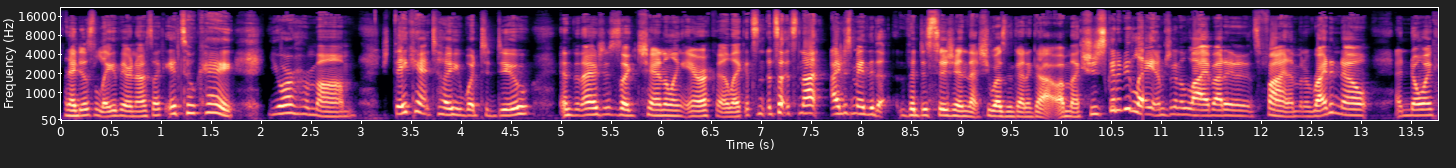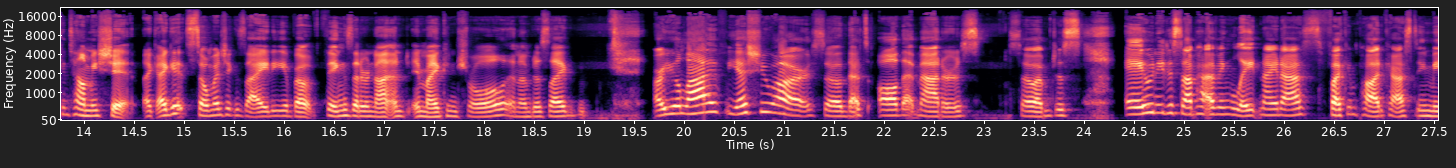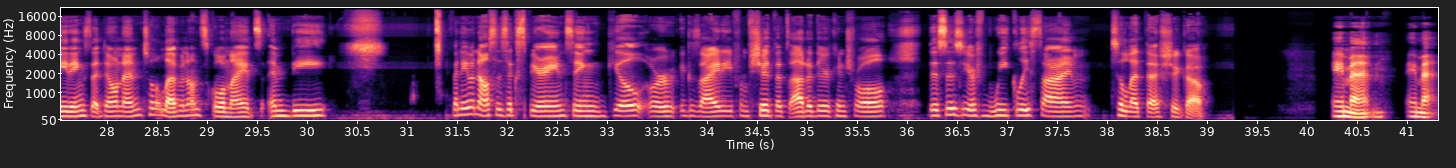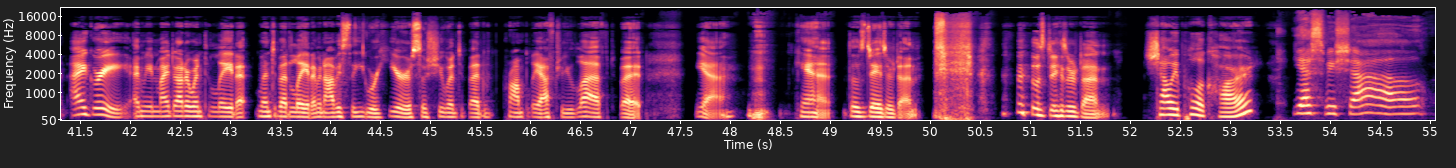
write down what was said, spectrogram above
And I just lay there and I was like, it's okay. You're her mom. They can't tell you what to do. And then I was just like channeling Erica. Like, it's, it's, it's not, I just made the, the decision that she wasn't going to go. I'm like, she's just going to be late. I'm just going to lie about it and it's fine. I'm going to write a note and no one can tell me shit. Like, I get so much anxiety about things that are not in my control. And I'm just like, are you alive? Yes, you are. So that's all that matters. So I'm just A, we need to stop having late night ass fucking podcasting meetings that don't end until 11 on school nights. And B, if anyone else is experiencing guilt or anxiety from shit that's out of their control, this is your weekly sign to let that shit go. Amen. Amen. I agree. I mean, my daughter went to late went to bed late. I mean, obviously you were here, so she went to bed promptly after you left, but yeah, can't. Those days are done. Those days are done. Shall we pull a card? Yes, we shall.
